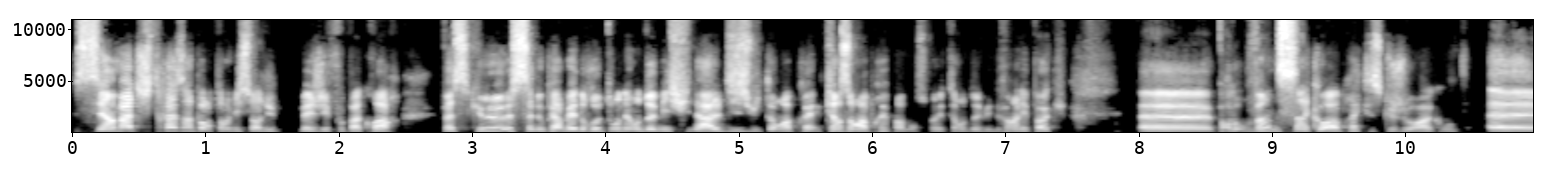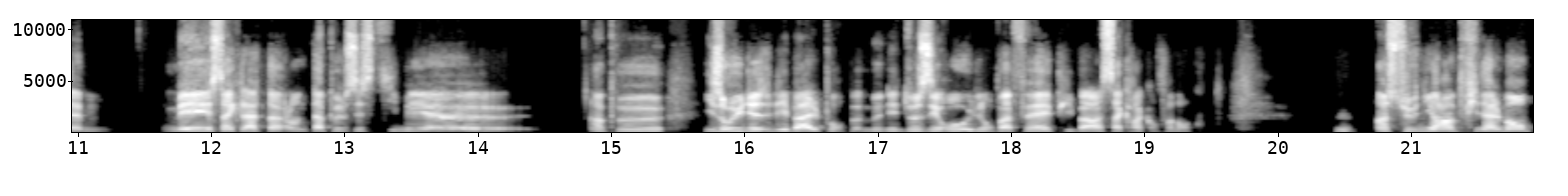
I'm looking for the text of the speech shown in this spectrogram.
C'est un match très important de l'histoire du PSG, faut pas croire, parce que ça nous permet de retourner en demi-finale 18 ans après, 15 ans après, pardon, parce qu'on était en 2020 à l'époque. Euh, pardon, 25 ans après, qu'est-ce que je vous raconte? Euh, Mais c'est vrai que la Talenta peut s'estimer euh, un peu. Ils ont eu des, balles pour mener 2-0, ils l'ont pas fait, puis bah ça craque en fin de rencontre. Mm. Un souvenir hein, finalement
